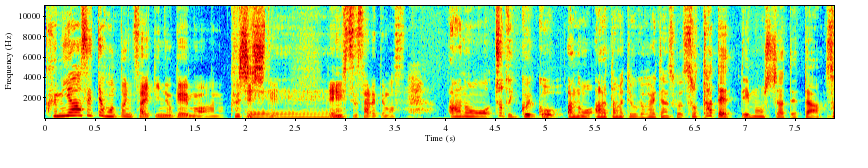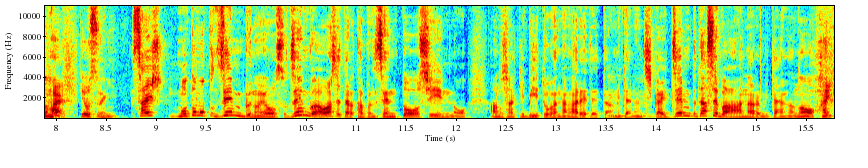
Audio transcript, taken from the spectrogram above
組み合わせて本当に最近のゲームはあの駆使して演出されてます。あのちょっと一個一個あの改めて伺いたいんですけどその縦って今おっしゃってたその、はい。要するに最初もともと全部の要素全部合わせたら多分戦闘シーンのあのさっきビートが流れてたみたいなのに近い、全部出せばああなるみたいなのを、はい。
